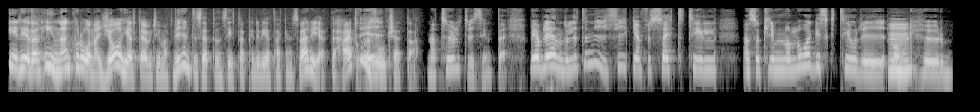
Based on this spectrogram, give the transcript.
redan innan corona, jag är helt övertygad om att vi inte sett den sista PDV-attacken i Sverige. Det här kommer Nej. fortsätta. Naturligtvis inte. Men jag blir ändå lite nyfiken, för sett till alltså, kriminologisk teori Mm. och hur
